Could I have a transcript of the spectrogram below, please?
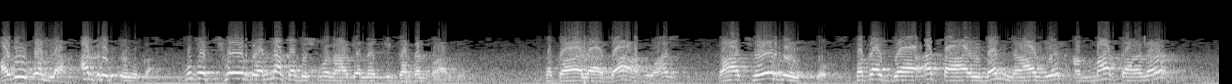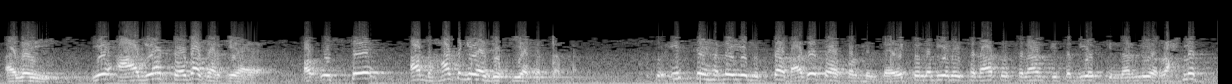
ادو اللہ ادرک ان کا مجھے چھوڑ دو، اللہ کا دشمن آ گیا، میں اس کی گردن مار دوں. فقال دا کہا چھوڑ دے اس کو. فقط جا اتائبن نازین اما کانا علیہ. یہ آ گیا، توبہ کر کے آیا، اور اس سے اب ہٹ گیا جو کیا کرتا تھا۔ تو اس سے ہمیں یہ نقطہ واضح طور پر ملتا ہے۔ ایک تو نبی علیہ السلاط والسلام کی طبیعت کی نرمی اور رحمت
